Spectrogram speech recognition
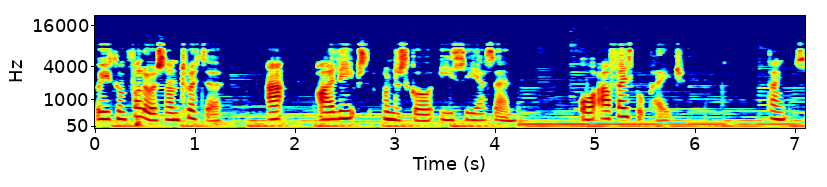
or you can follow us on Twitter at ileaps underscore ECSN or our Facebook page. Thanks.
